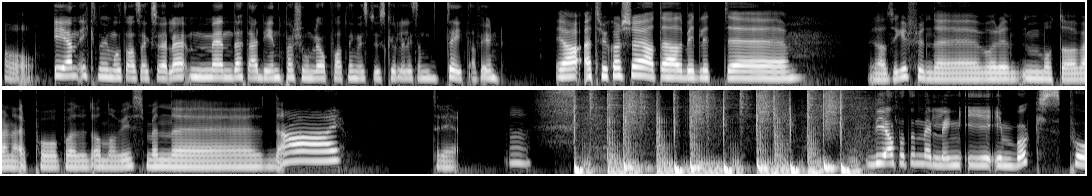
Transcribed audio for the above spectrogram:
Åh. oh. ikke noe imot aseksuelle, men dette er din personlige oppfatning hvis du skulle liksom data fyren. Ja, jeg tror kanskje at det hadde blitt litt eh, Vi hadde sikkert funnet våre måter å være nær på på et annet vis, men uh, nei Tre. Vi har fått en melding i innboks på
